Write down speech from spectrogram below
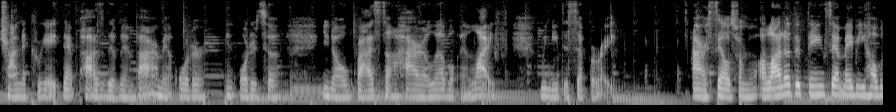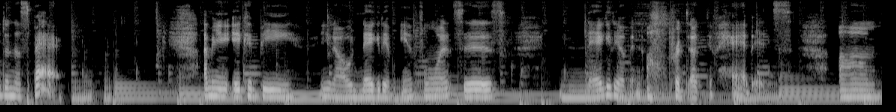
trying to create that positive environment order in order to, you know, rise to a higher level in life. We need to separate ourselves from a lot of the things that may be holding us back. I mean, it could be, you know, negative influences, negative and unproductive habits. Um,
